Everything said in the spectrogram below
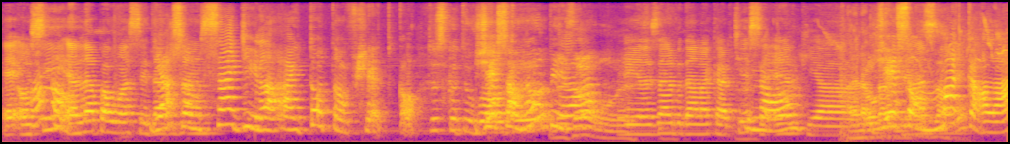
Et aussi, n'a pas eu assez ja som d'argent. sadila aj toto všetko. Tout ce que tu vois Že som robila, arbres, et ouais. les arbres dans la quartier, c'est Non. elle qui a... Elle a že som planté des arbres. makala,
